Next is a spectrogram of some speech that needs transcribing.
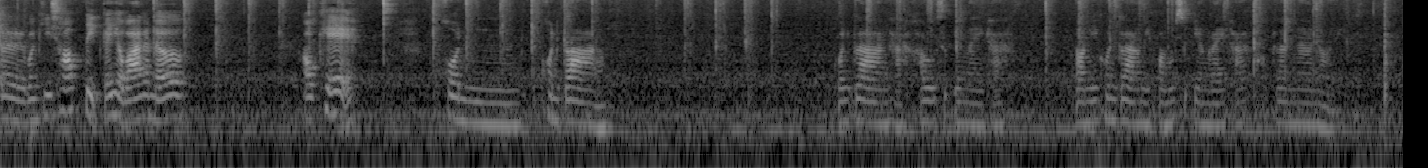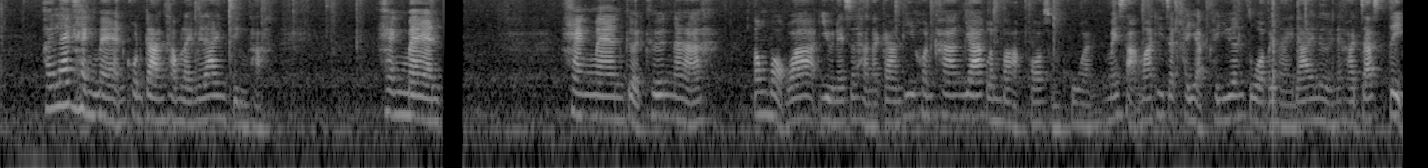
เออบางทีชอบติดก็อย่าว่ากันเด้อโอเค คนคนกลาง คนกลางค่ะ เขารู้สึกยังไงคะตอนนี้คนกลางมีความรู้สึกอย่างไรคะขอพลังงานหน่อย ไพ่แรกแฮงแมนคนกลางทำอะไรไม่ได้จริงๆค่ะแฮงแมนแฮงแมนเกิดขึ้นนะคะ ต้องบอกว่าอยู่ในสถานการณ์ที่ค่อนข้างยากลำบากพอสมควร ไม่สามารถที่จะขยับขยื่นตัวไปไหนได้เลยนะคะจัสติก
